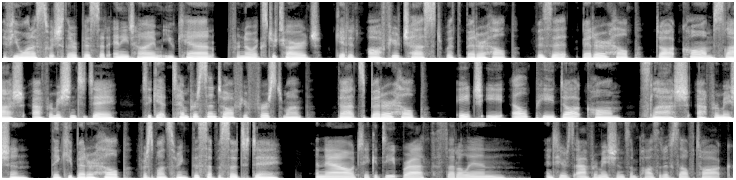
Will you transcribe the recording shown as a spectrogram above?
If you want to switch therapists at any time, you can for no extra charge. Get it off your chest with BetterHelp. Visit betterhelp.com slash affirmation today to get 10% off your first month. That's betterhelp, H-E-L-P dot com slash affirmation. Thank you, BetterHelp, for sponsoring this episode today. And now take a deep breath, settle in, and here's affirmations and positive self-talk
